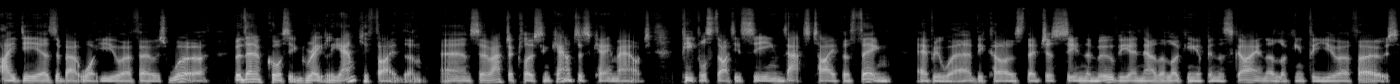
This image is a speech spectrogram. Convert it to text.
ideas about what UFOs were, but then, of course, it greatly amplified them. And so, after *Close Encounters* came out, people started seeing that type of thing everywhere because they've just seen the movie and now they're looking up in the sky and they're looking for UFOs.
